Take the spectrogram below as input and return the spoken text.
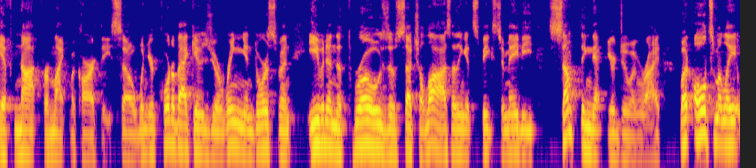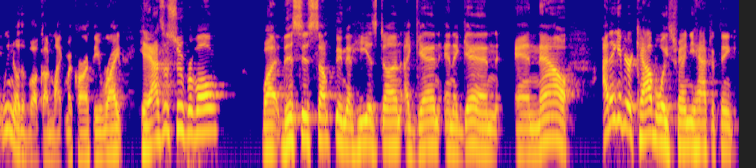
if not for Mike McCarthy. So when your quarterback gives you a ringing endorsement, even in the throes of such a loss, I think it speaks to maybe something that you're doing right. But ultimately, we know the book on Mike McCarthy, right? He has a Super Bowl, but this is something that he has done again and again. And now, I think if you're a Cowboys fan, you have to think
